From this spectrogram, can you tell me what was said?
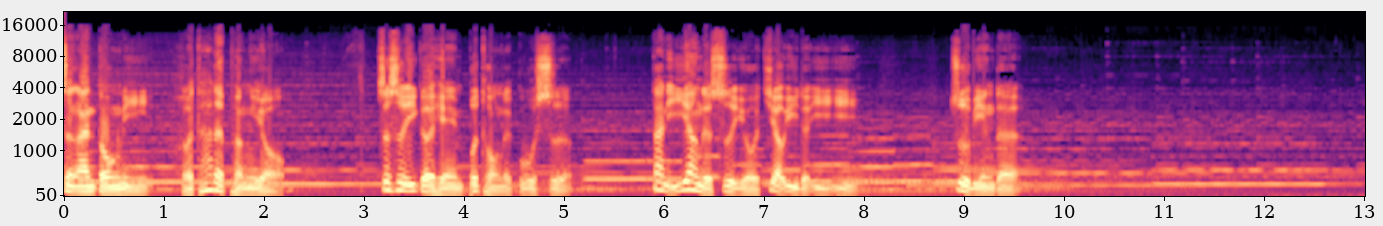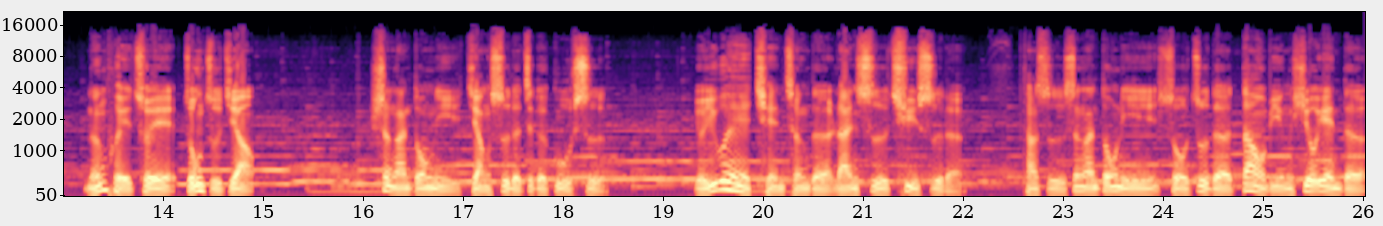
圣安东尼和他的朋友，这是一个很不同的故事，但一样的是有教育的意义。著名的能翡翠总主教圣安东尼讲述了这个故事。有一位虔诚的男士去世了，他是圣安东尼所住的道明修院的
